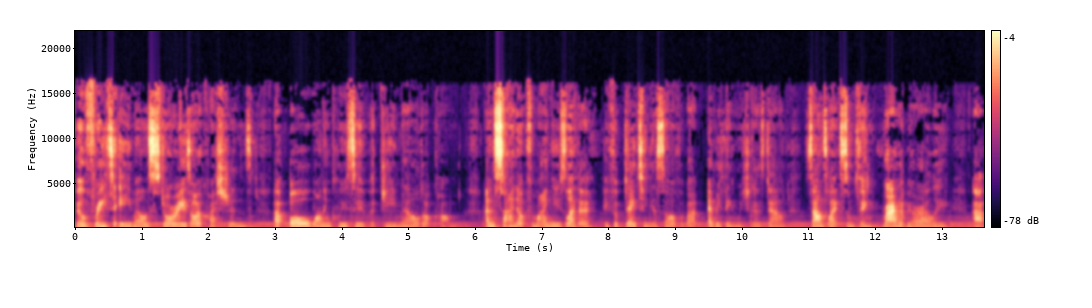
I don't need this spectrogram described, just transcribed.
Feel free to email us stories or questions at alloneinclusive at gmail.com and sign up for my newsletter if updating yourself about everything which goes down sounds like something right up your alley at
